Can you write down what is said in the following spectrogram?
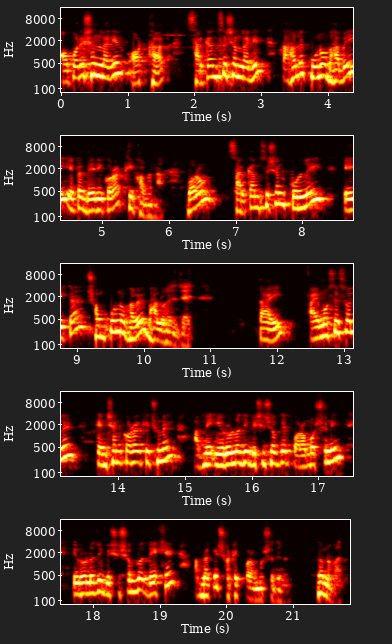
অপারেশন লাগে, অর্থাৎ সার্কামসেশন লাগে, তাহলে কোনোভাবেই এটা দেরি করা ঠিক হবে না। বরং সার্কামসেশন করলেই এইটা সম্পূর্ণভাবে ভালো হয়ে যায়। তাই ফাইমোসিস হলে টেনশন করার কিছু নেই। আপনি ইউরোলজি বিশেষজ্ঞের পরামর্শ নিন। ইউরোলজি বিশেষজ্ঞ দেখে আপনাকে সঠিক পরামর্শ দেবেন। ধন্যবাদ।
